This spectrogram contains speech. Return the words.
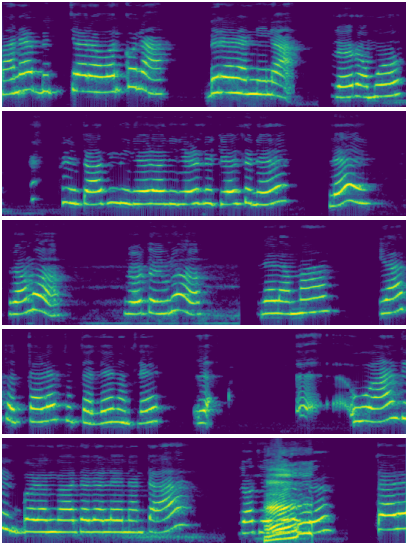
ಮನೆ ಬಿಚ್ಚರವರ್ಕುನ ಬಿಡಲ್ಲ ನೀನ ಲೇ ರಾಮು ನಿನ್ ತಾತ ನೀನ್ ಹೇಳ ನೀನ್ ಹೇಳಿದ್ರೆ ಕೇಳ್ತಾನೆ ಲೇ ರಾಮ ನೋಡ್ತಾ ಇವ್ನ ಲೇಲಮ್ಮ ಯಾಕೆ ತಲೆ ಸುತ್ತಲ್ಲೇನಂತೆ ವಾಂತಿ ಬರಂಗಾದರಲ್ಲೇನಂತ ಹೇಳಿದ್ದೆ? ತಲೆ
